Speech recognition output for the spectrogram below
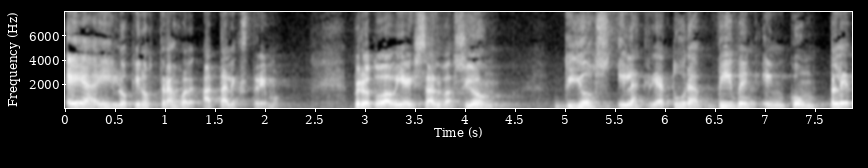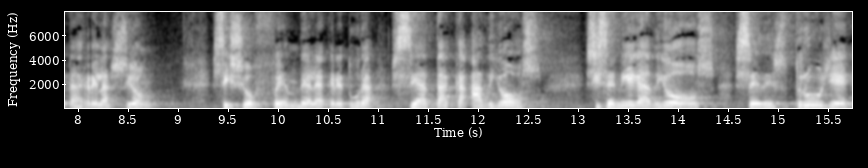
He ahí lo que nos trajo a tal extremo. Pero todavía hay salvación. Dios y la criatura viven en completa relación. Si se ofende a la criatura, se ataca a Dios. Si se niega a Dios, se destruye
